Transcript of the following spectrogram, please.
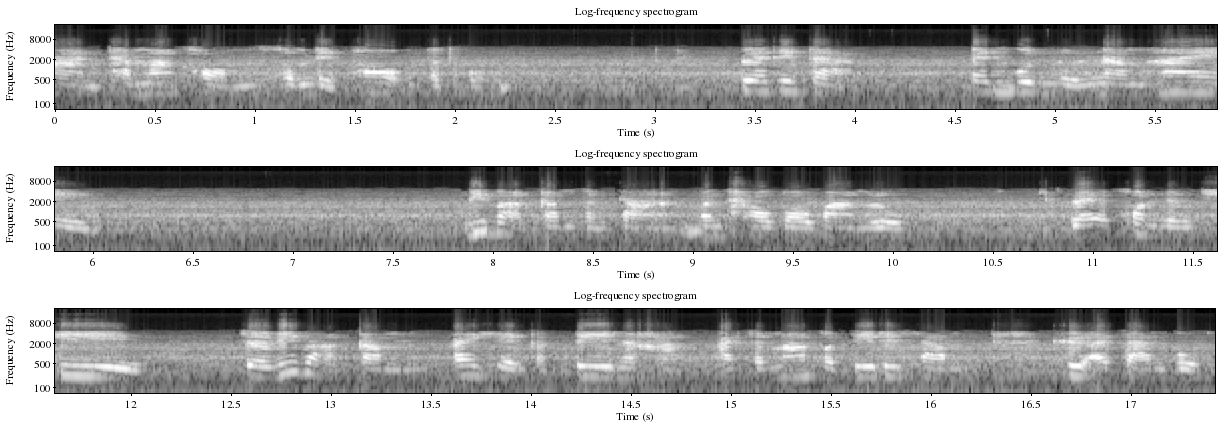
อ่านธรรมะของสมเด็จพ่ออุปถมภ์เพื่อที่จะเป็นบุญหนุนนำให้วิบากกรรมต่างๆบรรเทาเบาบางลงและคนหนึ่งที่เจอวิบากกรรมใกล้เคียงกับตี้นะคะ อาจจะมากกว่าตี้ด้วยซ้ำคืออาจารย์บุตร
